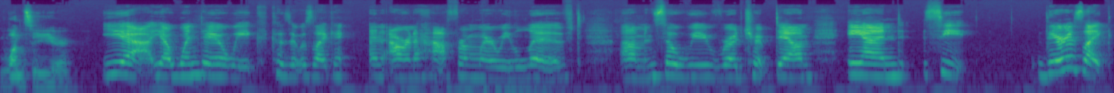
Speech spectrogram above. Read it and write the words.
once a year. Yeah, yeah, one day a week because it was like an hour and a half from where we lived. Um, and so we road trip down. And see, there is like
